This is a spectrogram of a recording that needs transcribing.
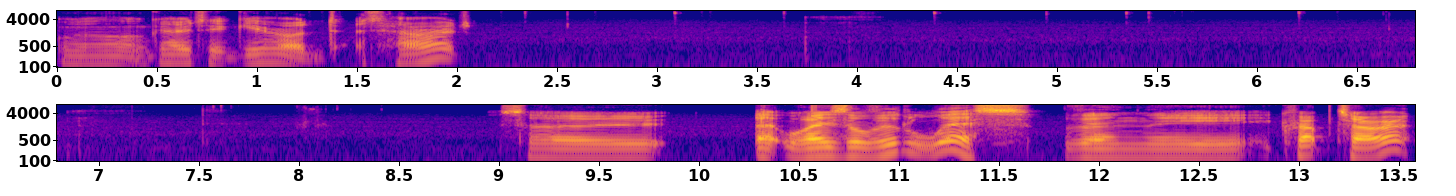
We'll go to rod turret. So that weighs a little less than the Krupp turret.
